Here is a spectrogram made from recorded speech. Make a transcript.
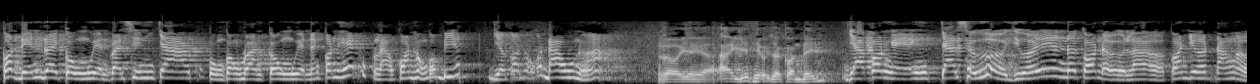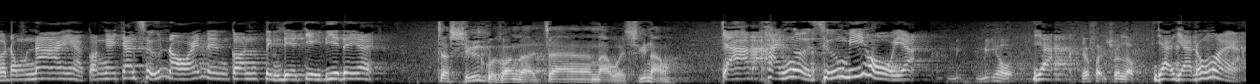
Con đến đây cầu nguyện và xin cha cùng cộng đoàn cầu nguyện nên con hết lúc nào con không có biết. Giờ con không có đau nữa. Rồi uh, ai giới thiệu cho con đến? Dạ con nghe cha xứ ở dưới nơi con ở là ở con dơ đang ở Đồng Nai à. Con nghe cha xứ nói nên con tìm địa chỉ đi đây ạ. Cha xứ của con là cha nào ở xứ nào? Cha Khánh ở xứ Mỹ Hội ạ. Mỹ, Mỹ Hội. Dạ. Giáo phận Xuân Lộc. Dạ dạ đúng rồi ạ.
